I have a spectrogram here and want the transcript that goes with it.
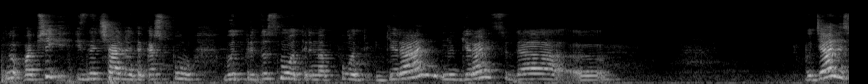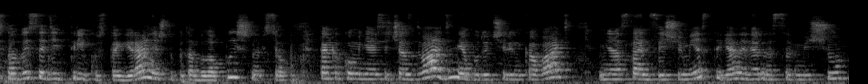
Ну, вообще, изначально это кашпо будет предусмотрено под герань, но герань сюда... Э, в идеале сюда высадить три куста герани, чтобы это было пышно все. Так как у меня сейчас два, один я буду черенковать, у меня останется еще место, я, наверное, совмещу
